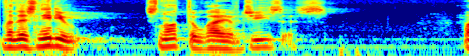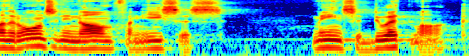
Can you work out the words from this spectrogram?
Want dit is nie die it's not the way of Jesus. Wanneer ons in die naam van Jesus mense doodmaak.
